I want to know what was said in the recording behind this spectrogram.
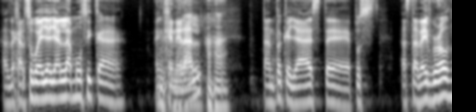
a dejar su huella ya en la música en, general, Ajá. tanto que ya este, pues hasta Dave Grohl,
